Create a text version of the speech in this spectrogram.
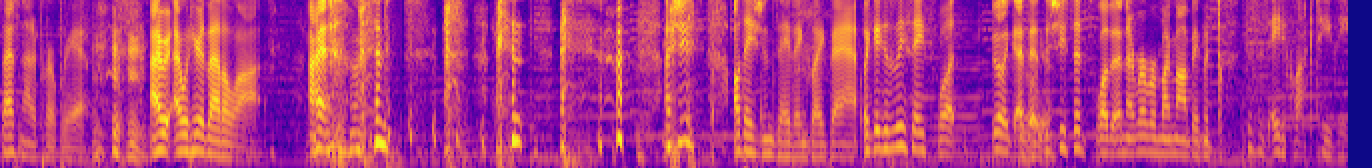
That's not appropriate. I, I would hear that a lot. I and, and she's oh they shouldn't say things like that like because they say slut like I, yeah. she said slut and I remember my mom being like this is eight o'clock TV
